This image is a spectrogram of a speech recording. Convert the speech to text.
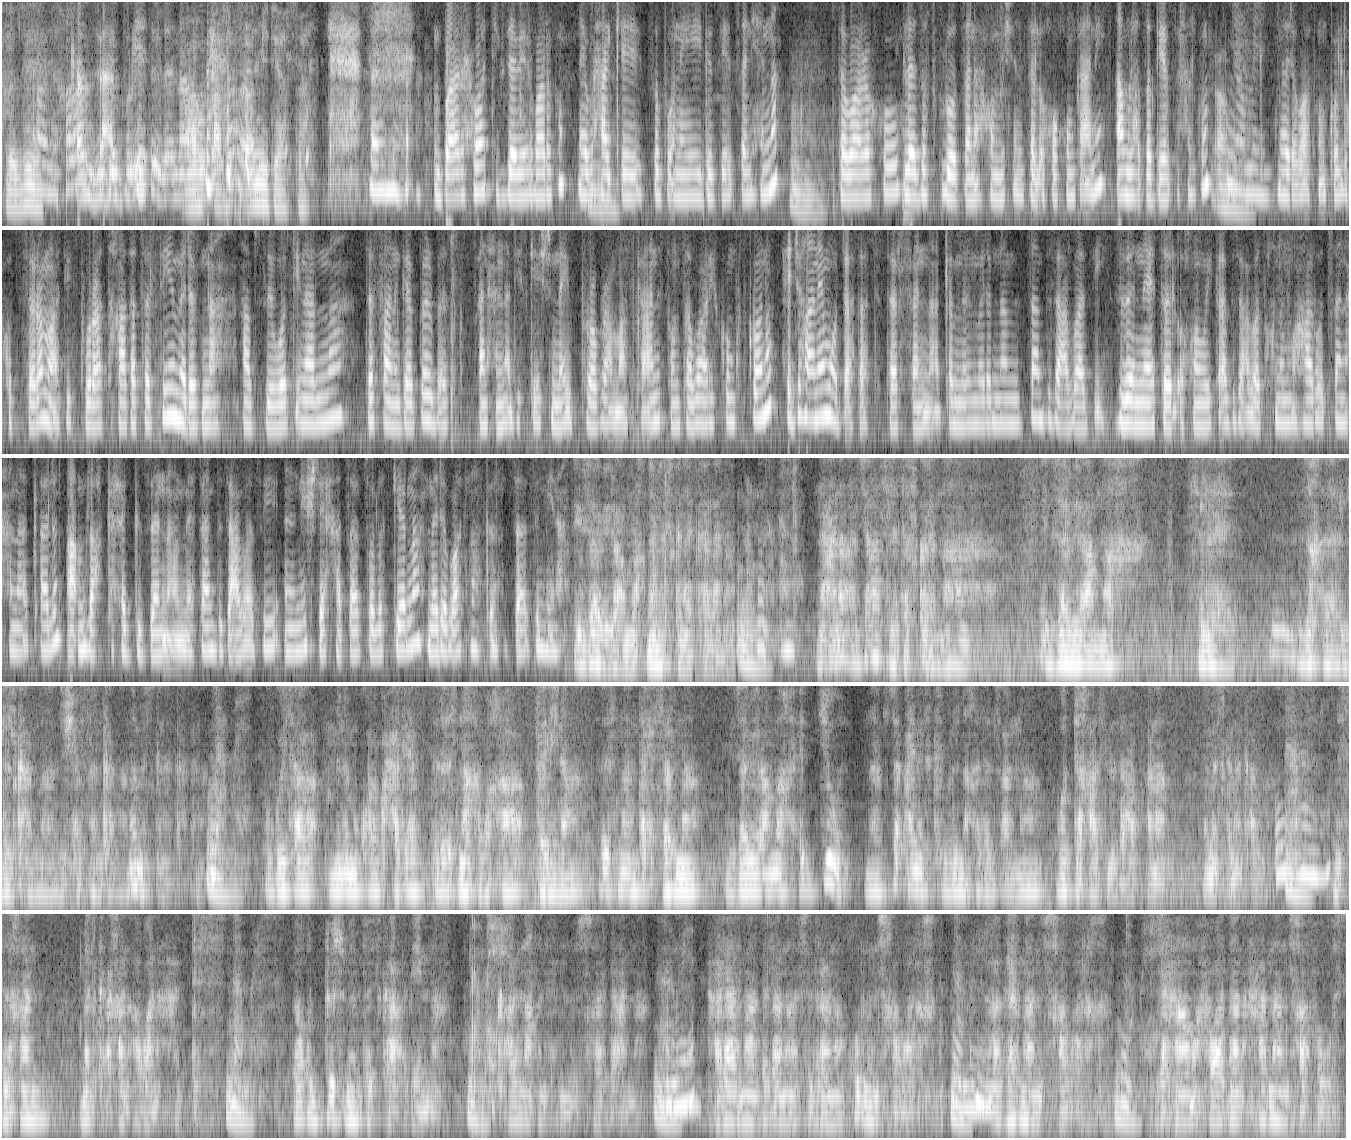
ስለዚ ኣፍፃሚት እያ እሳ እምበኣር ኣሕዋት እግዚኣብሔር ባረኩም ናይ ብሓቂ ፅቡቅ ናይ ግዜ ፀኒሕና ተባረኹ ለዚ ክትብልዎ ዝፀናሕኹም ሚሽን ተልእኾኹም ከዓ ኣምላኽ ፀጉ የብዝሓልኩም መደባትኩም ኩሉ ክትሰርዑ ማለት እዩ ክቡራት ተኸታተልቲ መደብና ኣብዚ ወዲእና ኣለና ተስፋ ንገብር በስ ፀንሐና ዲስኬሽን ናይ ፕሮግራማት ከዓ ንስኹም ተባሪኽኩም ክትኮኑ ሕጂ ከዓ ናይ መወዳእታት ዝተርፈና ከም መምህርና ምዛም ብዛዕባ እዚ ዝበልናዮ ተልእኾን ወይ ከኣ ብዛዕባ እዚ ክንመሃሮ ዝጸናሕና ቃልን ኣምላኽ ክሕግዘና መታን ብዛዕባ እዚ ንእሽተይ ሓጻር ጸሎት ጌርና መደባትና ክንዛዝም ኢና። እግዚኣብሔር ኣምላኽ ነመስግነካ ኣለና ንዓና ኣዚኻ ስለ ተፍቅረና እግዚኣብሔር ኣምላኽ ስለ ዝኸለልካና ዝሸፈንካና ነመስግነካ ኣለና ኦጎይታ ምንም እኳ ብሓጢኣት ርእስና ካባኻ ፈሊና ርእስና እንተ ሕሰርና እግዚኣብሔር ኣምላኽ ሕጂ ውን ናብዚ ዓይነት ክብሪ ንኸተምጻና ወድኻ ስለ ዝሃብካና ነመስግነካ ኣለና ምስልኻን መልክዕኻን ኣባና ሓድስ በቅዱስ መንፈስካ ኣዕቤና ቃልና ክንሕሉ ንስኻ ርድኣና ሓዳርና ገዛና ስድራና ኩሉ ንስኻ ባርኽ ሃገርና ንስኻ ባርኽ ዝሓሙ ኣሕዋትናን ኣሓትናን ንስኻ ፈውስ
